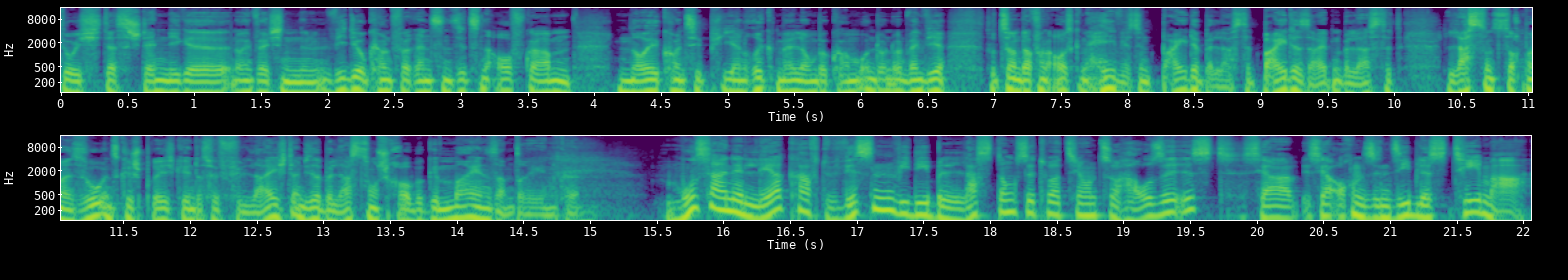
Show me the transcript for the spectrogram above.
durch das ständige in irgendwelchen Videokonferenzen sitzen, Aufgaben neu konzipieren, Rückmeldungen bekommen und, und, und. Wenn wir sozusagen davon ausgehen, hey, wir sind beide belastet, beide Seiten belastet, lasst uns doch mal so ins Gespräch gehen, dass wir vielleicht an dieser Belastungsschraube gemeinsam drehen können. Muss eine Lehrkraft wissen, wie die Belastungssituation zu Hause ist? Ist ja, ist ja auch ein sensibles Thema.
